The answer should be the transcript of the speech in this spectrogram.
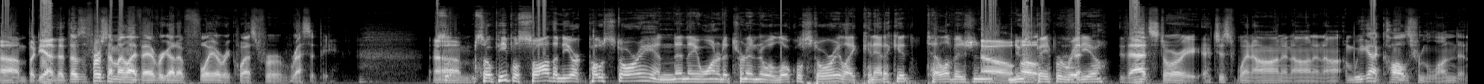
Um, but yeah that, that, was the first time in my life i ever got a foia request for a recipe um, so, so, people saw the New York Post story, and then they wanted to turn it into a local story, like Connecticut television, oh, oh newspaper, oh, radio. That, that, story it just went on and on and on. We got calls from London.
